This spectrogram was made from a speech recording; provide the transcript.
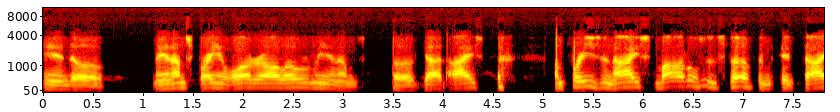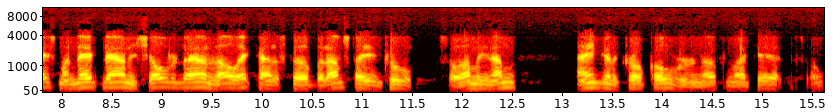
And uh, man, I'm spraying water all over me, and I'm uh, got ice. I'm freezing ice bottles and stuff, and, and to ice my neck down and shoulder down and all that kind of stuff. But I'm staying cool. So I mean, I'm I ain't gonna croak over or nothing like that. So.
